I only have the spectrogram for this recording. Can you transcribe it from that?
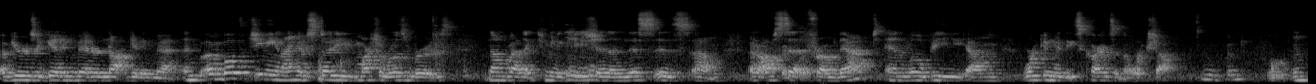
of yours are getting met or not getting met. And both Jeannie and I have studied Marshall Rosenberg's nonviolent communication, and this is um, an offset from that, and we'll be um, working with these cards in the workshop. Oh, wonderful.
